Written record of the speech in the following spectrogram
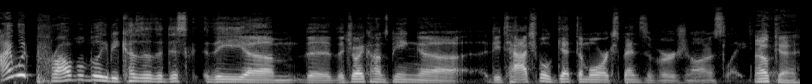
I would probably, because of the disc, the um, the the Joy Cons being uh, detachable, get the more expensive version. Honestly, Okay.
